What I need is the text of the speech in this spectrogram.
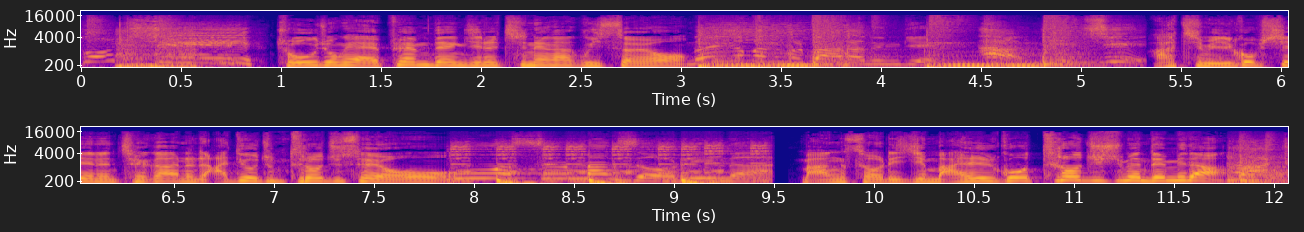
7시 조우종의 FM 댕진을 진행하고 있어요. 내가 받는 걸 바라는 게 아니지 아침 7시에는 제가 하는 라디오 좀 틀어주세요. 무엇을 망설이나 망설이지 말고 틀어주시면 됩니다. 락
